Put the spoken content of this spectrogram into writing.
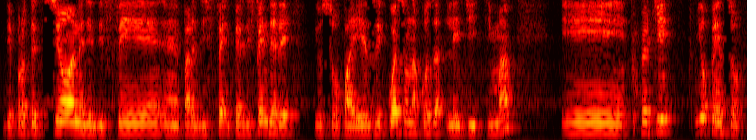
di protezione di dif eh, per, dif per, difendere il suo paese. Questa è una cosa legittima e perché io penso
